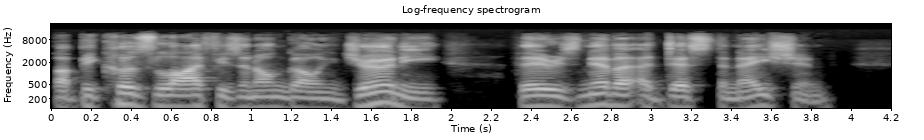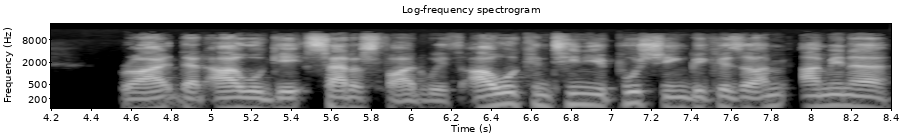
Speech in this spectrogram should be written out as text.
But because life is an ongoing journey, there is never a destination, right? That I will get satisfied with. I will continue pushing because I'm I'm in a,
